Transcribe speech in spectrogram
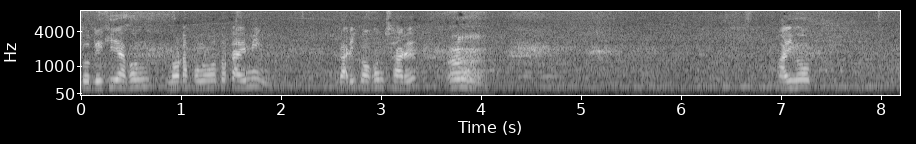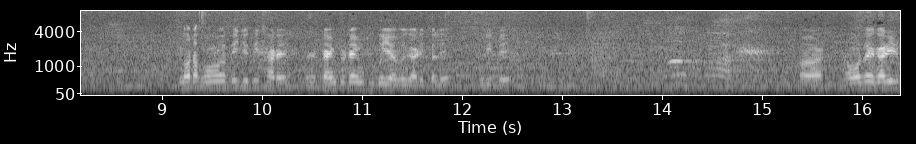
তো দেখি এখন নটা পনেরো তো টাইমিং গাড়ি কখন ছাড়ে? আই হোপ নটা পনেরোতেই যদি ছাড়ে টাইম টু টাইম ঢুকে যাবে গাড়ি তাহলে পুরীতে আর আমাদের গাড়ির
